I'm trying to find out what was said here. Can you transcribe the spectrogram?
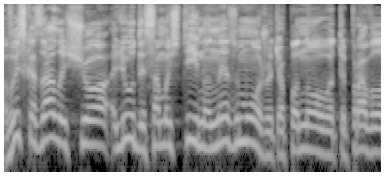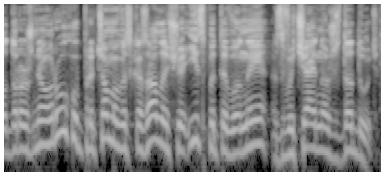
ви сказали, що люди самостійно не зможуть опановувати правила дорожнього руху. При цьому ви сказали, що іспити вони звичайно ж здадуть.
